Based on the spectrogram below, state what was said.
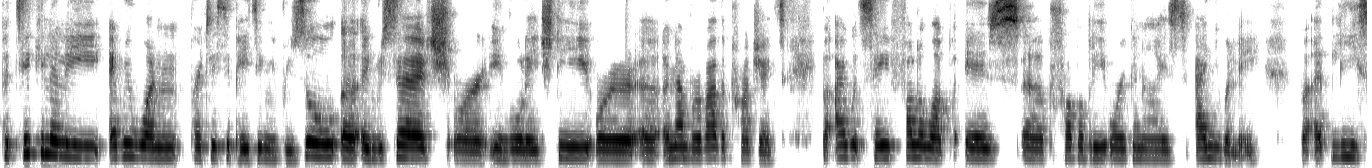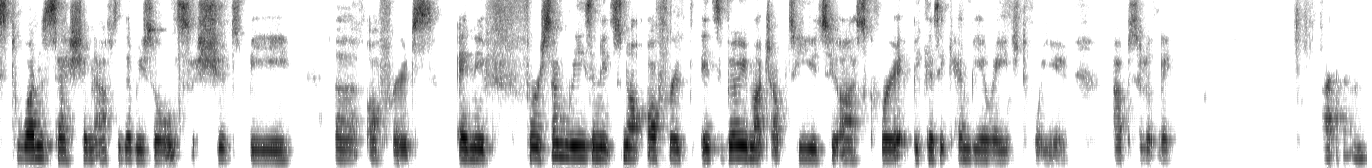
particularly everyone participating in result uh, in research or in Roll HD or uh, a number of other projects. But I would say follow-up is uh, probably organized annually, but at least one session after the results should be uh, offered. And if for some reason it's not offered, it's very much up to you to ask for it because it can be arranged for you. Absolutely. Awesome.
